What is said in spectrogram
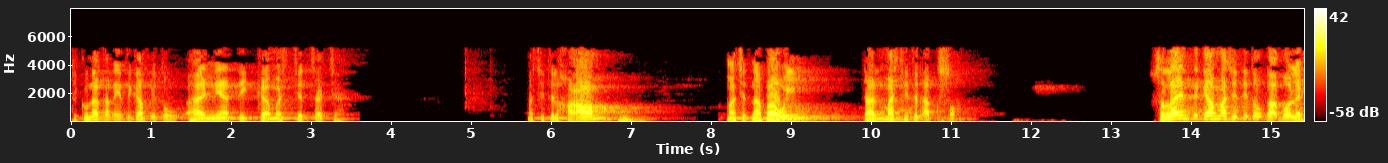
digunakan itikaf itu hanya tiga masjid saja. Masjidil Haram, Masjid Nabawi, dan Masjidil Aqsa. Selain tiga masjid itu enggak boleh.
